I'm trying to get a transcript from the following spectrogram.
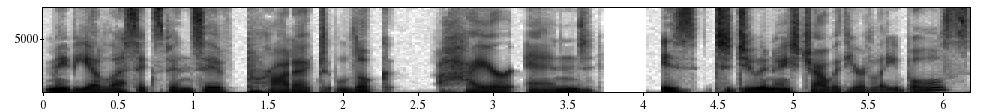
maybe a less expensive product look higher end is to do a nice job with your labels.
